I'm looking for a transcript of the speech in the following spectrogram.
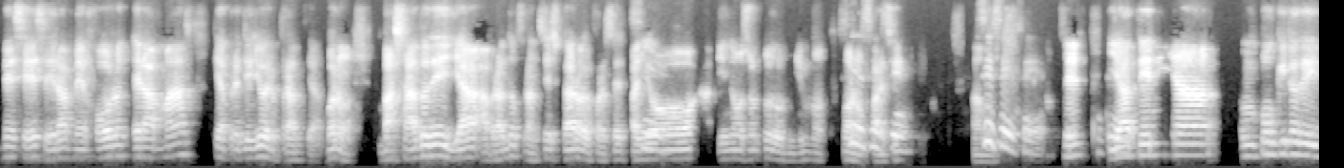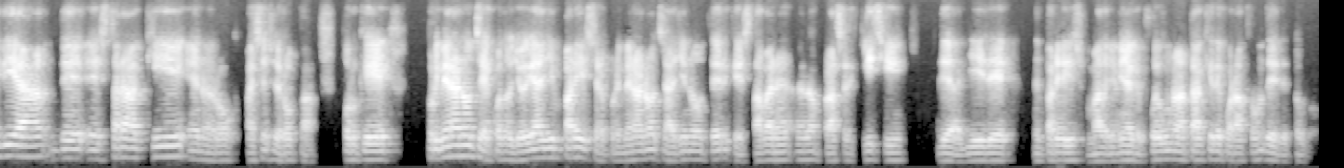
meses era mejor, era más que aprendí yo en Francia. Bueno, basado de ya hablando francés, claro, el francés español, aquí no son todos los mismos. Bueno, sí, sí, sí. sí, sí, ya tenía un poquito de idea de estar aquí en Europa, países de Europa, porque primera noche, cuando yo llegué allí en París, la primera noche allí en un hotel que estaba en, la Plaza de Clichy, de allí de, de, París, madre mía, que fue un ataque de corazón de, de todo.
